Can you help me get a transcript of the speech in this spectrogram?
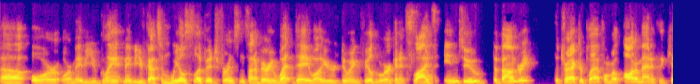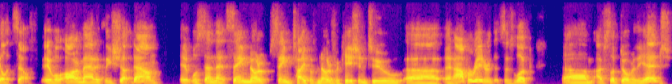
uh, or or maybe you glance, maybe you've got some wheel slippage, for instance, on a very wet day while you're doing field work and it slides into the boundary. The tractor platform will automatically kill itself. It will automatically shut down. It will send that same note, same type of notification to uh, an operator that says, "Look, um, I've slipped over the edge,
